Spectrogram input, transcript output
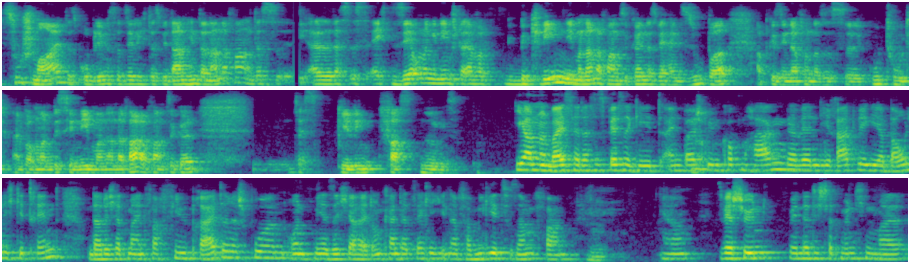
zu schmal. Das Problem ist tatsächlich, dass wir dann hintereinander fahren und das, also das ist echt sehr unangenehm, statt einfach bequem nebeneinander fahren zu können. Das wäre halt super, abgesehen davon, dass es äh, gut tut, einfach mal ein bisschen nebeneinander Fahrrad fahren zu können. Das gelingt fast nirgends. Ja, und man weiß ja, dass es besser geht. Ein Beispiel ja. in Kopenhagen, da werden die Radwege ja baulich getrennt und dadurch hat man einfach viel breitere Spuren und mehr Sicherheit und kann tatsächlich in der Familie zusammenfahren. Ja. ja. Es wäre schön, wenn da die Stadt München mal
